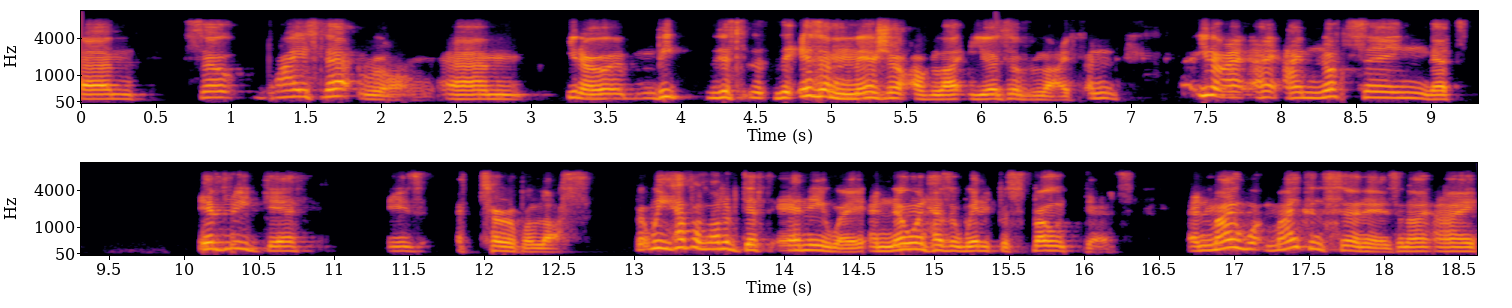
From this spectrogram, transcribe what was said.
Um, so why is that wrong? Um, you know, be, this, there is a measure of life, years of life, and you know, I, I'm not saying that Every death is a terrible loss, but we have a lot of death anyway, and no one has a way to postpone deaths. And my my concern is, and I, I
